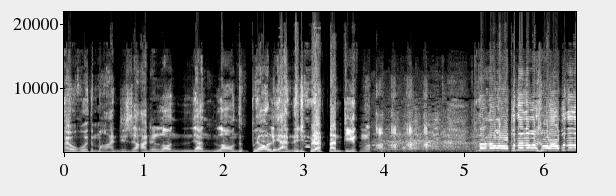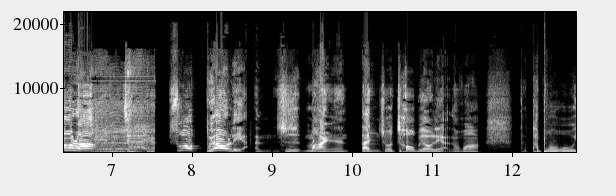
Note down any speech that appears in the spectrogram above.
哎呦我的妈！你这家这唠你让你唠那不要脸的，就有点难听了。不能那么，不能那么说，不能那么说。说不要脸是骂人，但你说臭不要脸的话，他他不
